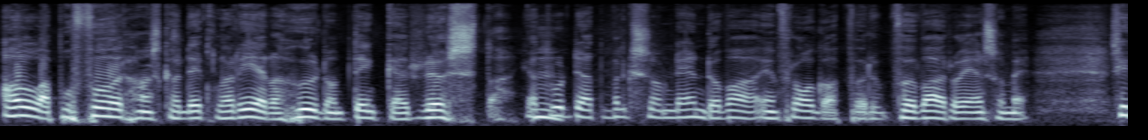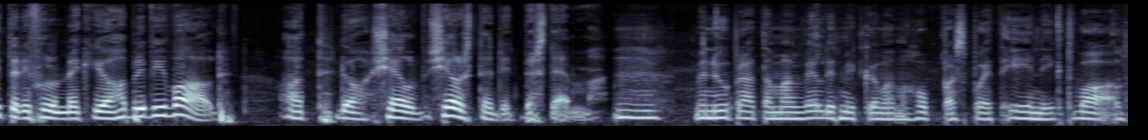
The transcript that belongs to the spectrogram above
alla på förhand ska deklarera hur de tänker rösta. Jag mm. trodde att liksom det ändå var en fråga för, för var och en som är, sitter i fullmäktige och har blivit vald att då själv, självständigt bestämma. Mm. Men nu pratar man väldigt mycket om att man hoppas på ett enigt val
